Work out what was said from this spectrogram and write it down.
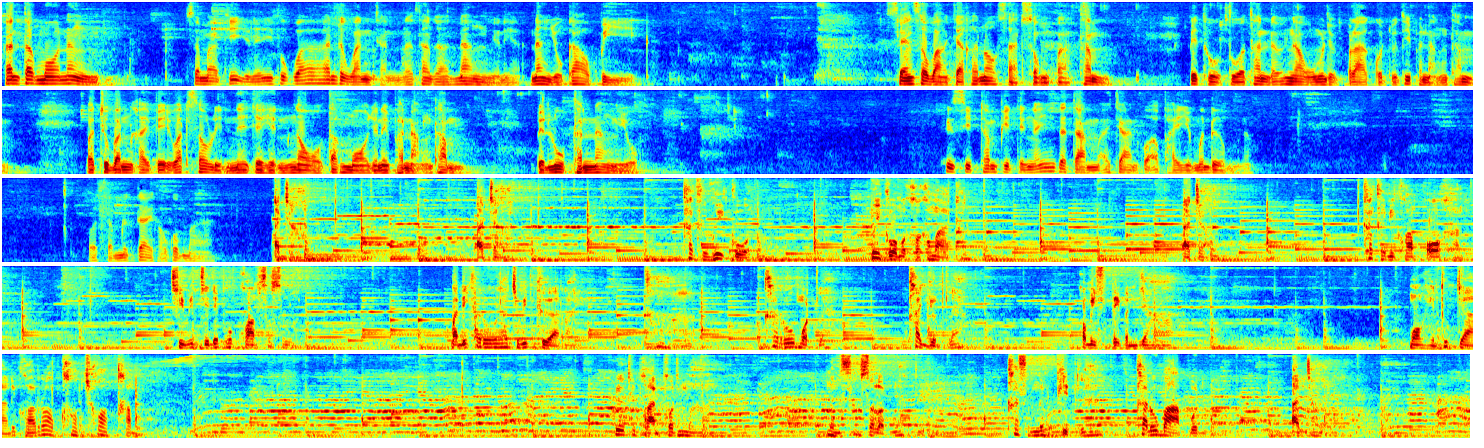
ท่านตักโมนั่งสมาธิอยู่ในนี้ทุกวันทุกวันฉันแล้วท่านก็นั่งอยู่เนี่ยนั่งอยู่เก้าปี แสงสว่างจากข้างนอกสาดส่องปากถ้ำไปถูกตัวท่านแล้วเงามันจะปรากฏอยู่ที่ผนังถ้ำปัจจุบันใครไปวัดเส้าหลินเนี่ยจะเห็นเงาตักโมอยู่ในผนังถ้ำเป็นรูปท่านนั่งอยู่ คือสิทธิ์ทำผิดยังไงก็ตามอาจารย์ก็อภัยอยู่เหมือนเดิมนะพอสำนึกได้เขาก็มา อาจารย์ อาจารย์ข้าคือหุยกัวหุยกัวมาขอเข้ามาท่านอาจารย์ข้าเคยมีความโอหัง ชีวิตจึงได้พบความเศร้าสลดบัดนี้ข้ารู้แล้วชีวิตคืออะไรข้าข้ารู้หมดแล้วข้าหยุดแล้ว พอมีสติปัญญา มองเห็นทุกอย่างด้วยความรอบคอบชอบธรรมเรื่องที่ผ่านพ้นมา มันเศร้าสลดนะข้าสำนึกผิดแล้ว ข้ารู้บาปบุญ อาจารย์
